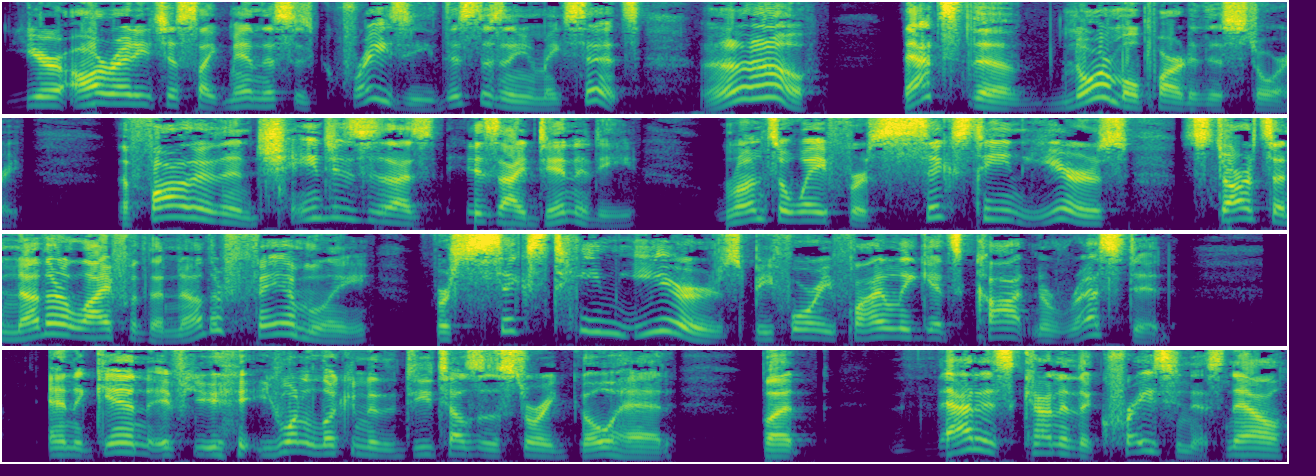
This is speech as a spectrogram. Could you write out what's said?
you're already just like, man, this is crazy. This doesn't even make sense. No, no, no. That's the normal part of this story. The father then changes his, his identity runs away for 16 years, starts another life with another family for 16 years before he finally gets caught and arrested. And again, if you you want to look into the details of the story, go ahead. But that is kind of the craziness. Now,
